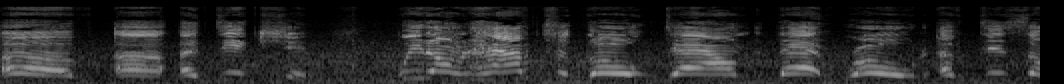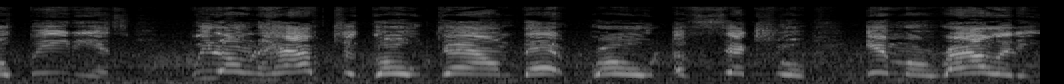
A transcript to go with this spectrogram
of uh, addiction. We don't have to go down that road of disobedience. We don't have to go down that road of sexual immorality.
